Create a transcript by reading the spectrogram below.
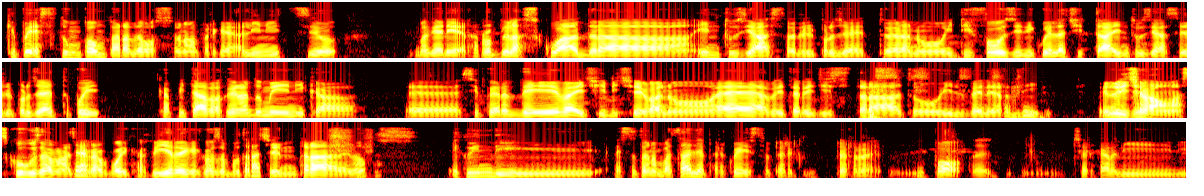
che poi è stato un po' un paradosso, no? Perché all'inizio magari era proprio la squadra entusiasta del progetto, erano i tifosi di quella città entusiasti del progetto, poi capitava che una domenica eh, si perdeva e ci dicevano eh avete registrato il venerdì e noi dicevamo ma scusa ma, cioè, ma puoi capire che cosa potrà c'entrare no? E quindi è stata una battaglia per questo, per, per un po' eh, cercare di, di,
